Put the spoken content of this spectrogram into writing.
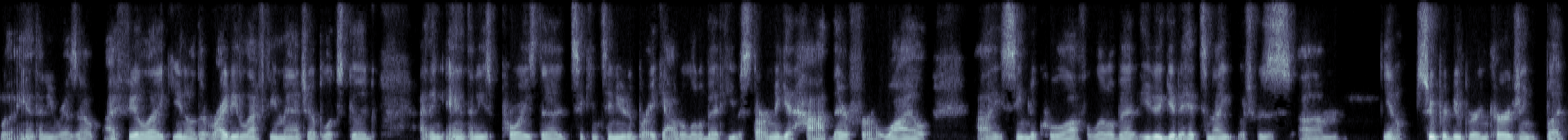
with Anthony Rizzo. I feel like you know the righty lefty matchup looks good. I think Anthony's poised to, to continue to break out a little bit. He was starting to get hot there for a while. Uh, he seemed to cool off a little bit. He did get a hit tonight, which was, um, you know, super duper encouraging. But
